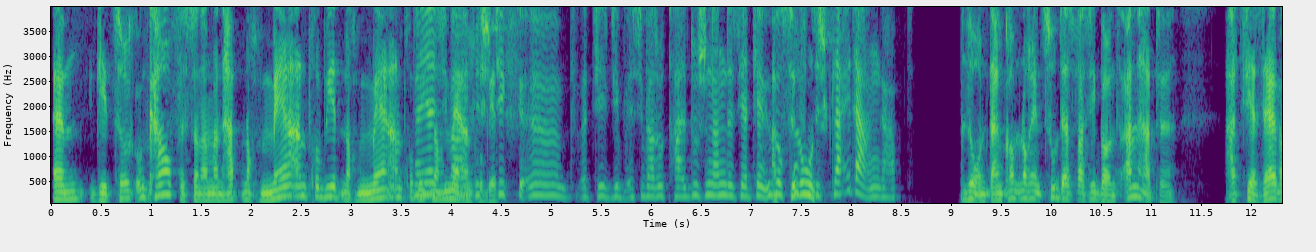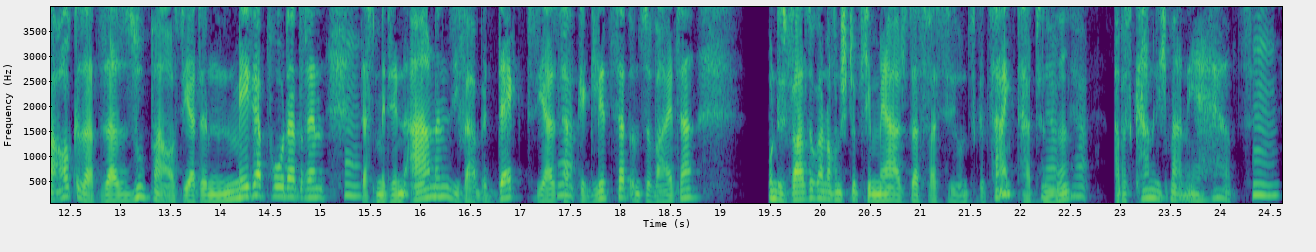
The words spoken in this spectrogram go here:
ähm, geh zurück und kauf es, sondern man hat noch mehr anprobiert, noch mehr anprobiert, naja, noch mehr anprobiert. Richtig, äh, die, die, sie war total durcheinander. Sie hat ja über Absolut. 50 Kleider angehabt. So, und dann kommt noch hinzu, das, was sie bei uns anhatte. Hat sie ja selber auch gesagt, sah super aus. Sie hatte einen Megapo da drin, hm. das mit den Armen, sie war bedeckt, ja, es ja. hat geglitzert und so weiter. Und es war sogar noch ein Stückchen mehr als das, was sie uns gezeigt hatte. Ja, ne? ja. Aber es kam nicht mal an ihr Herz. Hm.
